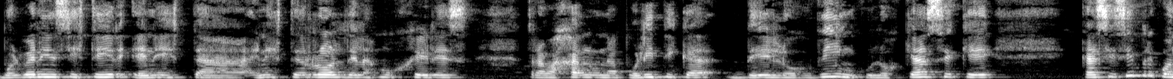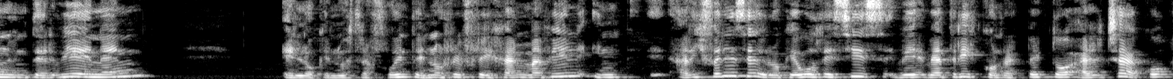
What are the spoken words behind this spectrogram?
volver a insistir en, esta, en este rol de las mujeres trabajando una política de los vínculos que hace que casi siempre cuando intervienen en lo que nuestras fuentes nos reflejan, más bien, a diferencia de lo que vos decís, Beatriz, con respecto al Chaco,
